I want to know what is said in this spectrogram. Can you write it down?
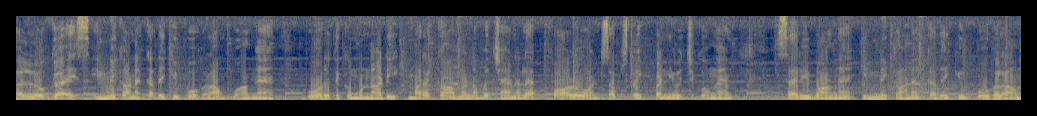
ஹலோ கைஸ் இன்னைக்கான கதைக்கு போகலாம். வாங்க. போகிறதுக்கு முன்னாடி மறக்காமல் நம்ம சேனலை ஃபாலோ அண்ட் சப்ஸ்கிரைப் பண்ணி வச்சுக்கோங்க. சரி வாங்க. இன்னைக்கான கதைக்கு போகலாம்.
